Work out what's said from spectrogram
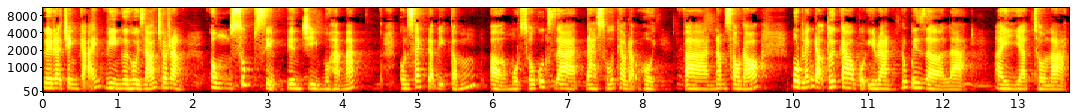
gây ra tranh cãi vì người Hồi giáo cho rằng ông xúc xiểm tiên tri Muhammad. Cuốn sách đã bị cấm ở một số quốc gia đa số theo đạo hồi và năm sau đó, một lãnh đạo tối cao của Iran lúc bây giờ là Ayatollah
